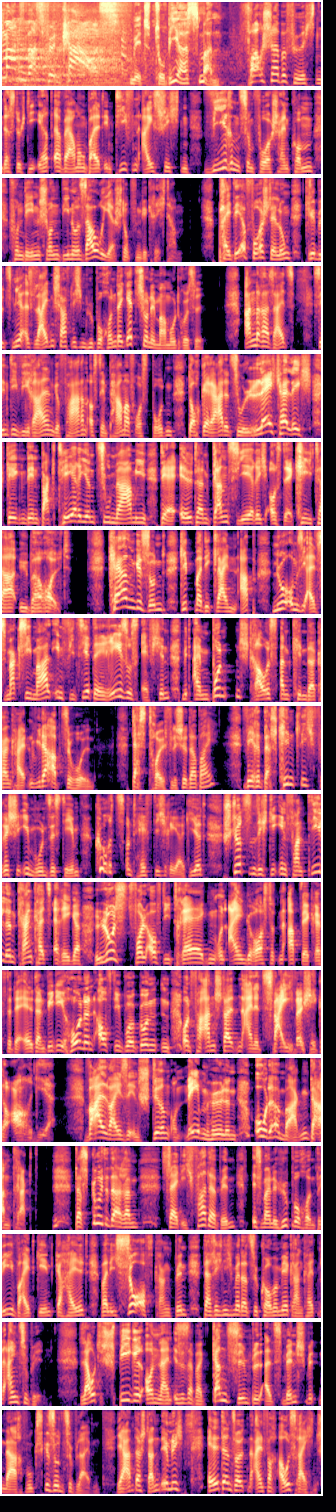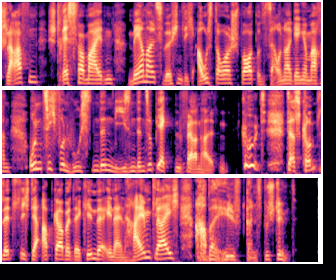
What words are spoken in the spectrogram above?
Mann, was für ein Chaos! Mit Tobias Mann. Forscher befürchten, dass durch die Erderwärmung bald in tiefen Eisschichten Viren zum Vorschein kommen, von denen schon Dinosaurier Schnupfen gekriegt haben. Bei der Vorstellung kribbelt's mir als leidenschaftlichem Hypochonder jetzt schon im Mammutrüssel. Andererseits sind die viralen Gefahren aus dem Permafrostboden doch geradezu lächerlich gegen den Bakterien-Tsunami, der Eltern ganzjährig aus der Kita überrollt. Kerngesund gibt man die Kleinen ab, nur um sie als maximal infizierte Rhesusäffchen mit einem bunten Strauß an Kinderkrankheiten wieder abzuholen. Das Teuflische dabei? Während das kindlich frische Immunsystem kurz und heftig reagiert, stürzen sich die infantilen Krankheitserreger lustvoll auf die trägen und eingerosteten Abwehrkräfte der Eltern wie die Hunnen auf die Burgunden und veranstalten eine zweiwöchige Orgie wahlweise in Stirn- und Nebenhöhlen oder Magen-Darm-Trakt. Das Gute daran, seit ich Vater bin, ist meine Hypochondrie weitgehend geheilt, weil ich so oft krank bin, dass ich nicht mehr dazu komme, mir Krankheiten einzubilden. Laut Spiegel Online ist es aber ganz simpel, als Mensch mit Nachwuchs gesund zu bleiben. Ja, da stand nämlich, Eltern sollten einfach ausreichend schlafen, Stress vermeiden, mehrmals wöchentlich Ausdauersport und Saunagänge machen und sich von hustenden, niesenden Subjekten fernhalten. Gut, das kommt letztlich der Abgabe der Kinder in ein Heim gleich, aber hilft ganz bestimmt.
